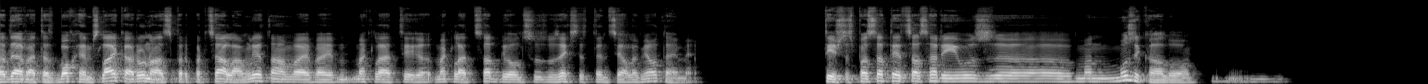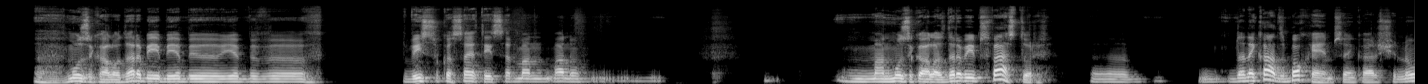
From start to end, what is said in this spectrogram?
tā dēvētās bohēmas laikā runāts par, par cēlām lietām vai, vai meklētas atbildes uz, uz eksistenciāliem jautājumiem. Tieši tas pats attiecās arī uz uh, manu muzikālo, uh, muzikālo darbību, jeb, jeb uh, visu, kas saistīts ar man, manu, manu muzikālās darbības vēsturi. Uh, nekādas bohēmas vienkārši. Nu,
